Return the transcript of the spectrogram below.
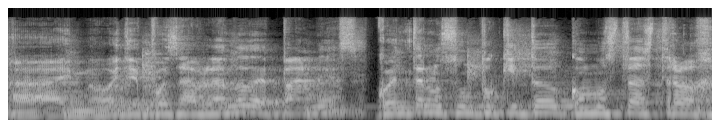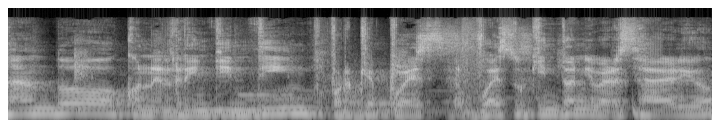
Ay, no, oye, pues hablando de panes, cuéntanos un poquito cómo estás trabajando con el Rintintín, porque pues fue su quinto aniversario,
